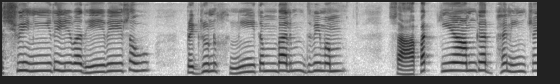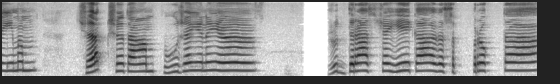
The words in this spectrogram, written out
अश्विनीदेव देवेशौ प्रगृह्णीतं बलिं द्विमम् सापत्न्यां गर्भणीं चैमं च रक्षतां पूजयनया रुद्राश्च एकादशप्रोक्ता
